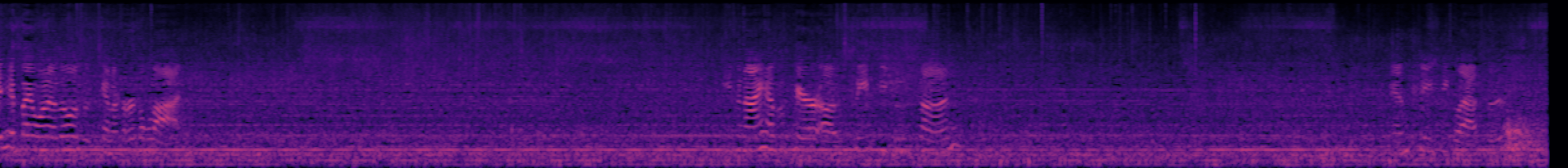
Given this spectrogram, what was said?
Get hit by one of those, it's going to hurt a lot. Even I have a pair of safety boots on. And safety glasses.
